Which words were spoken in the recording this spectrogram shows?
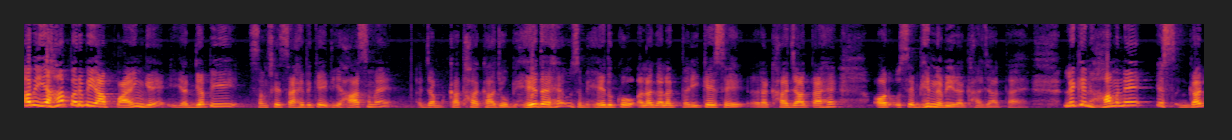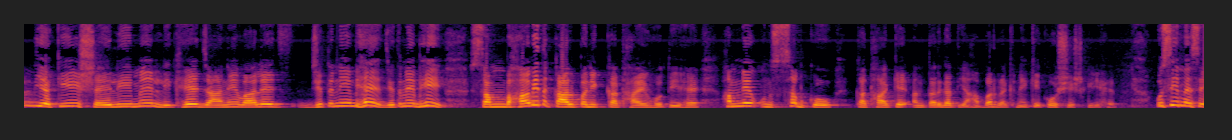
अब यहाँ पर भी आप पाएँगे, यद्यपि संस्कृत साहित्य के इतिहास में जब कथा का जो भेद है, उस भेद को अलग अलग तरीके से रखा जाता है और उसे भिन्न भी रखा जाता है। लेकिन हमने इस गद्य की शैली में लिखे जाने वाले जितने भी जितने भी संभावित काल्पनिक कथाएँ होती है, हमने उन सबको कथा के अंतर्गत यहाँ पर रखने की कोशिश की है। उसी में से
